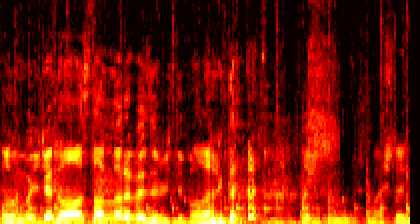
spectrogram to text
Oğlum bu iyice Dağıstanlara benzemiş tip olarak da. Başlayın.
